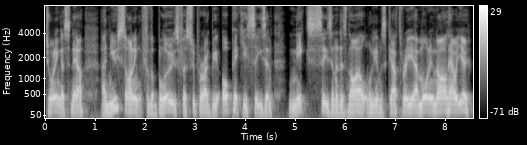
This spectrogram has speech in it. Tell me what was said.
Joining us now, a new signing for the Blues for Super Rugby Aupiki season next season. It is Niall Williams Guthrie. Uh, morning, Niall. How are you?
